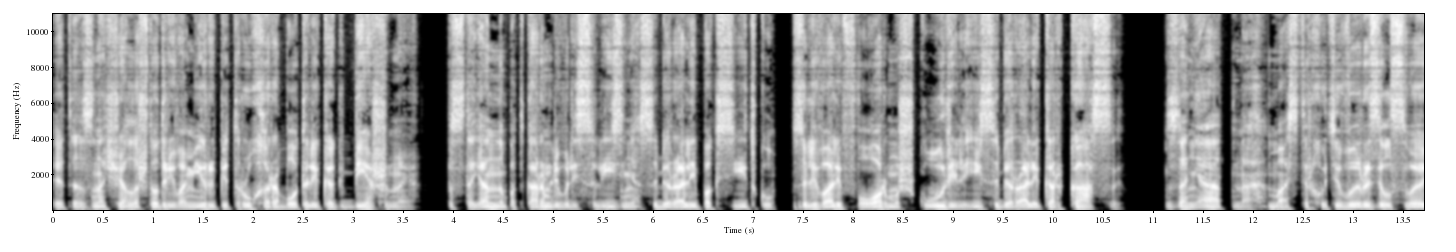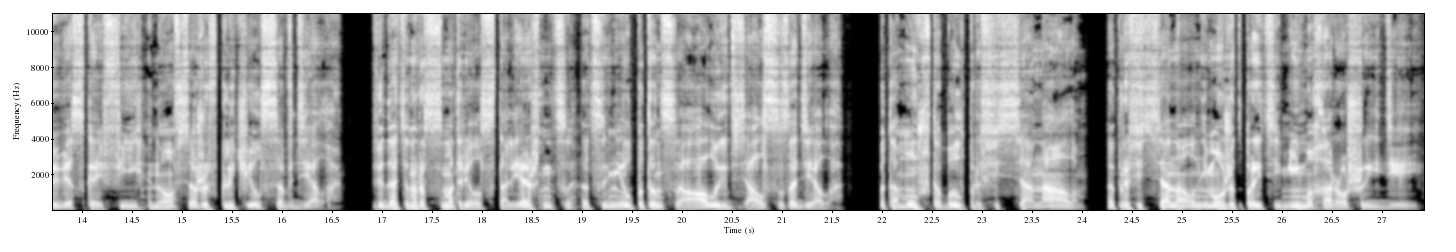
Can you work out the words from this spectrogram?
Это означало, что Древомир и Петруха работали как бешеные. Постоянно подкармливали слизня, собирали эпоксидку, заливали формы, шкурили и собирали каркасы. Занятно, мастер хоть и выразил свое веское фи, но все же включился в дело. Видать, он рассмотрел столешницы, оценил потенциал и взялся за дело. Потому что был профессионалом, а профессионал не может пройти мимо хорошей идеи.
